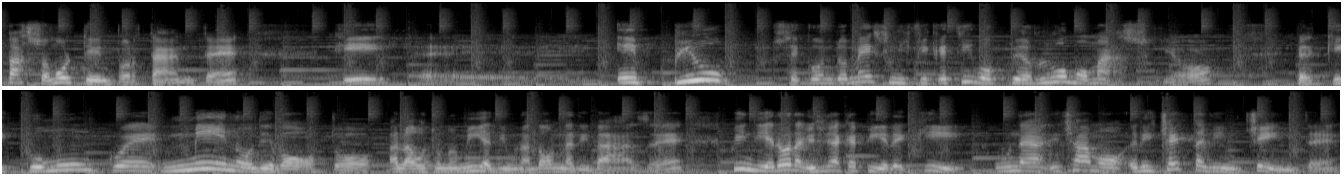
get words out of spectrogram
passo molto importante che eh, è più, secondo me, significativo per l'uomo maschio perché comunque meno devoto all'autonomia di una donna di base, quindi allora bisogna capire che una diciamo, ricetta vincente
